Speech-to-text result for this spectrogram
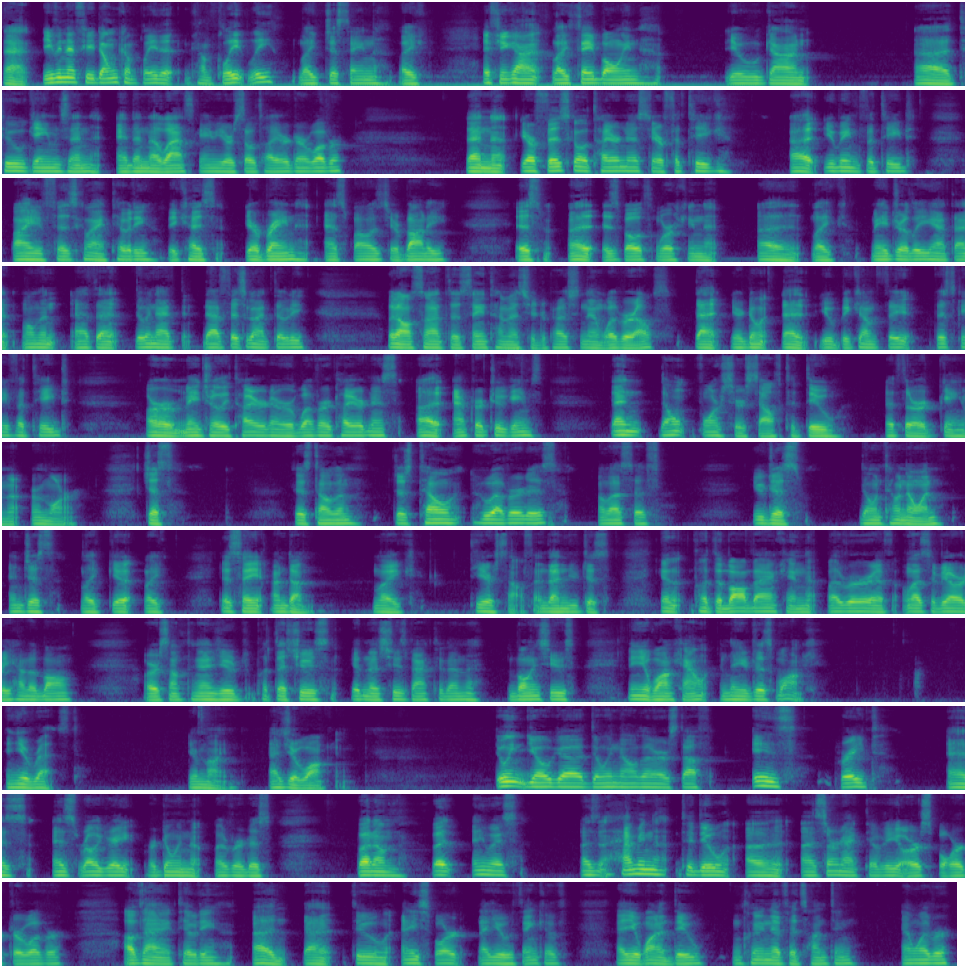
that. Even if you don't complete it completely, like just saying, like if you got like say bowling, you got uh two games in, and then the last game you're so tired or whatever then your physical tiredness, your fatigue, uh, you being fatigued by physical activity because your brain as well as your body is uh, is both working uh like majorly at that moment at that doing that that physical activity, but also at the same time as your depression and whatever else that you're doing that you become physically fatigued or majorly tired or whatever tiredness uh after two games then don't force yourself to do the third game or more. Just just tell them just tell whoever it is, unless if you just don't tell no one and just like get like just say I'm done. Like to yourself and then you just get put the ball back and whatever if unless if you already have a ball or something and you put the shoes give the shoes back to them the bowling shoes then you walk out and then you just walk. And you rest your mind as you're walking. Doing yoga, doing all that other stuff is great as as really great for doing whatever it is. But um but anyways, as having to do a, a certain activity or sport or whatever of that activity, uh, that do any sport that you think of that you want to do including if it's hunting and whatever.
